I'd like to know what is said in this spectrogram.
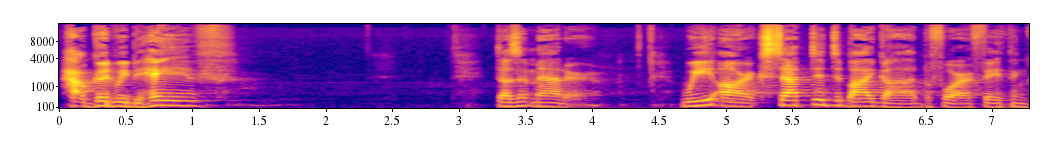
how good we behave. Doesn't matter. We are accepted by God before our faith in,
